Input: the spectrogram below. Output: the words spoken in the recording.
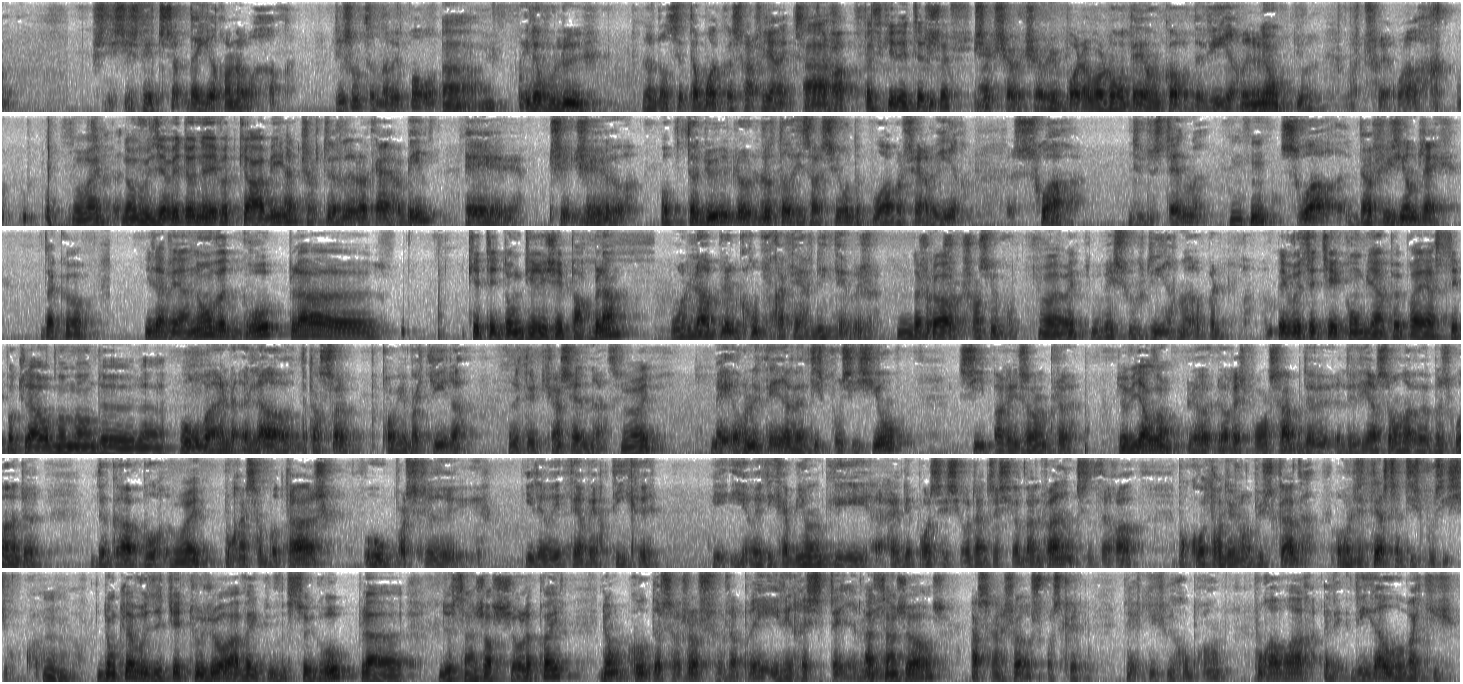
Je dis, j'étais seul d'ailleurs en avoir. Les autres n'en avaient pas. hein. Ah oui. Il a voulu. Non, non, c'est à moi que ça revient, etc. Ah, parce qu'il était le chef. Je n'avais pas la volonté encore de dire. euh, Non. Je vais voir. Ouais. Donc vous y avez donné votre carabine. Je donne la carabine et j'ai euh, obtenu l'autorisation de pouvoir me servir soit d'une Sten, Mhm. soit d'un fusil anglais. D'accord. Il avait un nom, votre groupe, là, euh, qui était donc dirigé par Blin. On l'a appelé le groupe Fraternité. D'accord. je- J'en suis bon. Ouais, ouais. Mes souvenirs me rappellent pas. Et vous étiez combien à peu près à cette époque-là, au moment de la... Bon, ben, là, dans ce premier maquis, là, on était une quinzaine. Oui. Mais on était à la disposition si, par exemple, De Vierzon. le, le responsable de, de Vierzon avait besoin de, de gars pour, pour un sabotage, ou parce que il avait été averti que il il y avait des camions qui allaient passer sur la nationale 20, etc., pour qu'on tente une embuscade, on était à sa disposition. Quoi. Donc là, vous étiez toujours avec ce groupe-là de Saint-Georges-sur-le-Pré, Donc, groupe de Saint-Georges-sur-la-Pré, il est resté lui, à Saint-Georges. à Saint-Georges parce que, tu, tu comprends, pour avoir des, gars au maquis,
